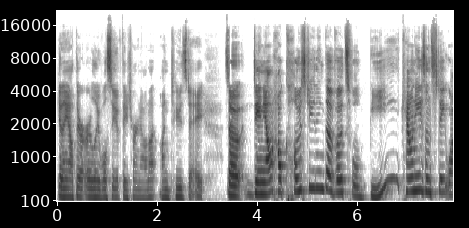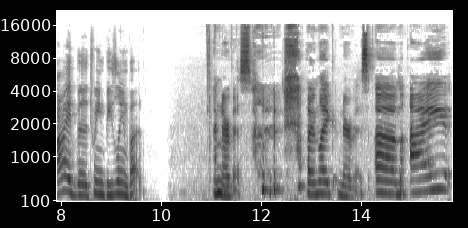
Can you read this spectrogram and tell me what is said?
getting out there early. We'll see if they turn out on, on Tuesday. So, Danielle, how close do you think the votes will be, counties and statewide, between Beasley and Budd? I'm nervous. I'm like nervous. Um, I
